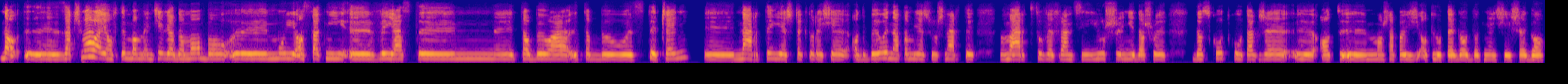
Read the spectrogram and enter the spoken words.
No, y, zatrzymała ją w tym momencie, wiadomo, bo y, mój ostatni y, wyjazd to, była, to był styczeń narty jeszcze, które się odbyły, natomiast już narty w marcu we Francji już nie doszły do skutku, także y, od, y, można powiedzieć, od lutego do dnia dzisiejszego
